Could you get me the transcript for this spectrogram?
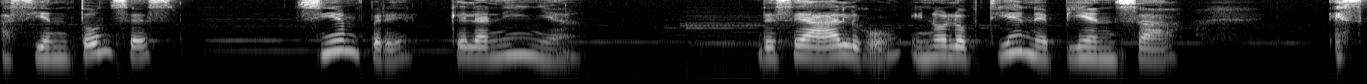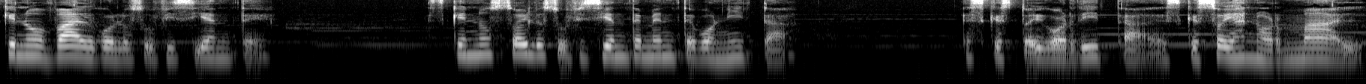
Así entonces, siempre que la niña desea algo y no lo obtiene, piensa, es que no valgo lo suficiente, es que no soy lo suficientemente bonita, es que estoy gordita, es que soy anormal.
